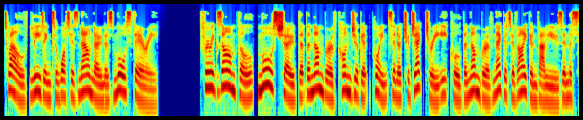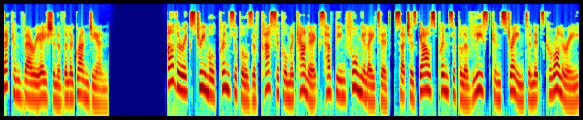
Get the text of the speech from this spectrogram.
12 leading to what is now known as Morse theory. For example, Morse showed that the number of conjugate points in a trajectory equaled the number of negative eigenvalues in the second variation of the Lagrangian. Other extremal principles of classical mechanics have been formulated, such as Gauss' principle of least constraint and its corollary,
